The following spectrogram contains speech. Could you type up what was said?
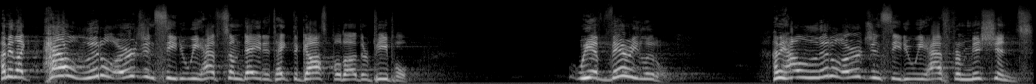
I mean, like, how little urgency do we have someday to take the gospel to other people? We have very little. I mean, how little urgency do we have for missions?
